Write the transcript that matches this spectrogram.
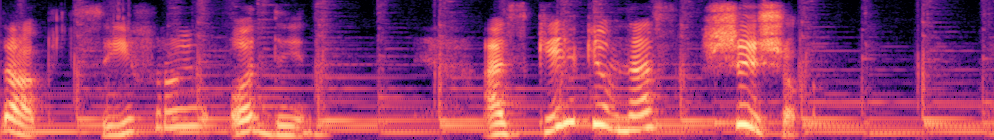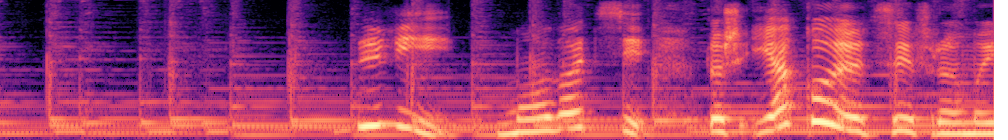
Так, цифрою один. А скільки в нас шишок? Дві. Молодці. Тож, якою цифрою ми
